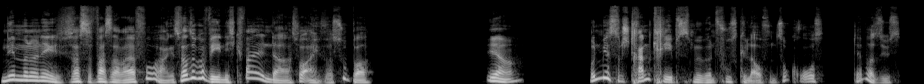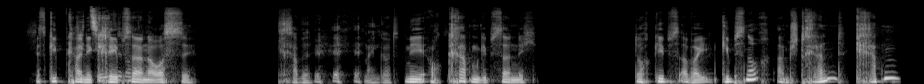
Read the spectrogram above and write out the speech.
nehmen wir nur negativ. Das Wasser- war hervorragend. Es waren sogar wenig Quallen da. Es war einfach super. Ja. Und mir ist ein Strandkrebs ist mir über den Fuß gelaufen. So groß. Der war süß. Es gibt keine Krebse an der Ostsee. Krabbe. mein Gott. Nee, auch Krabben gibt's da nicht. Doch, gibt's, aber gibt's noch? Am Strand? Krabben?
